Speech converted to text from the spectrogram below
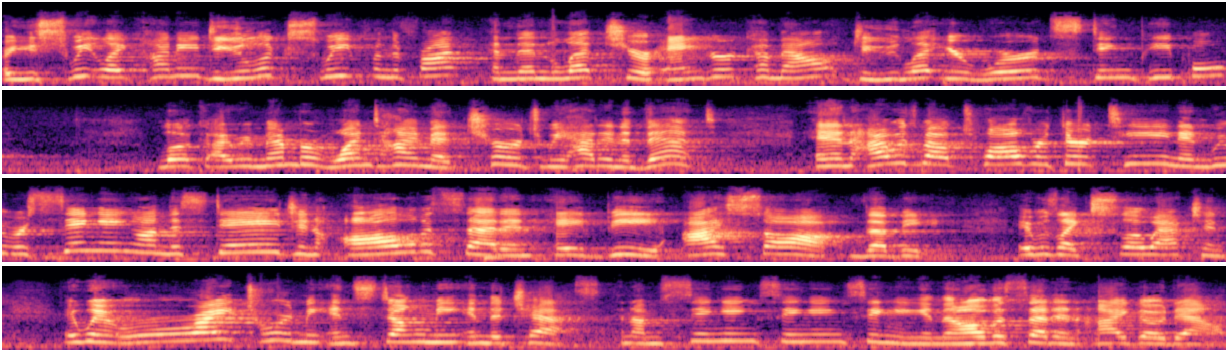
Are you sweet like honey? Do you look sweet from the front and then let your anger come out? Do you let your words sting people? Look, I remember one time at church we had an event and I was about 12 or 13, and we were singing on the stage, and all of a sudden, a bee, I saw the bee. It was like slow action. It went right toward me and stung me in the chest. And I'm singing, singing, singing, and then all of a sudden, I go down.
